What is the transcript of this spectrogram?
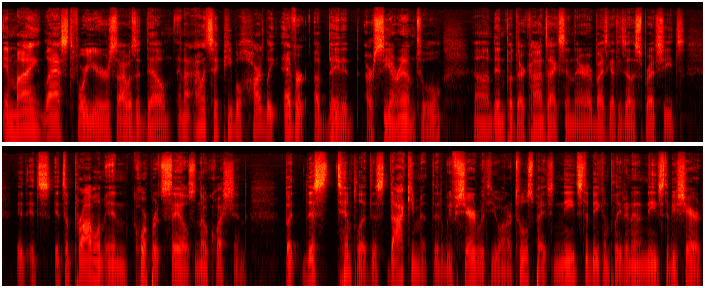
In my last four years, I was at Dell, and I would say people hardly ever updated our CRM tool. Um, didn't put their contacts in there. Everybody's got these other spreadsheets. It, it's it's a problem in corporate sales, no question. But this template, this document that we've shared with you on our tools page needs to be completed and it needs to be shared.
